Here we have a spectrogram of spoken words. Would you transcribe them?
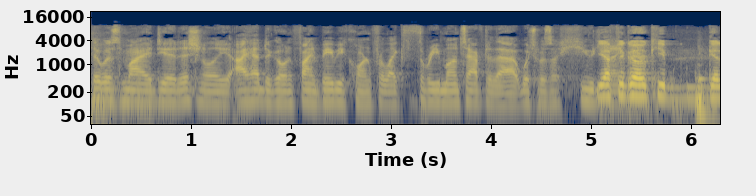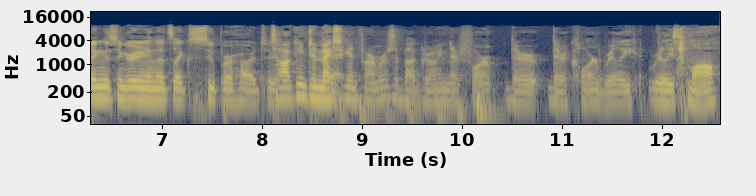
that was my idea. Additionally, I had to go and find baby corn for like three months after that, which was a huge. You have to go keep getting this ingredient that's like super hard to. Talking to Mexican farmers about growing their form, their their corn really really small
